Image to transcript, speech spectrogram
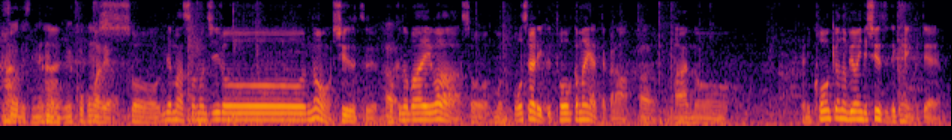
そうですね、はい。もうここまでは。そう。でまあその痔瘻の手術、はい。僕の場合はそうもうオーストラリア行く10日前やったからはあの何公共の病院で手術できへんくてい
